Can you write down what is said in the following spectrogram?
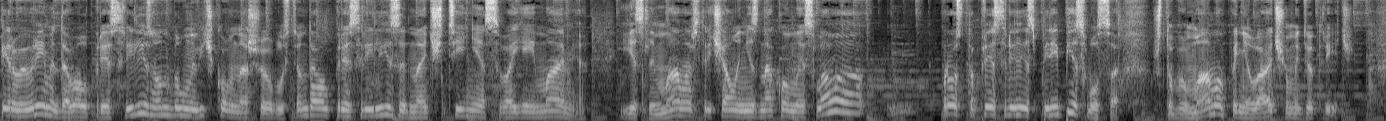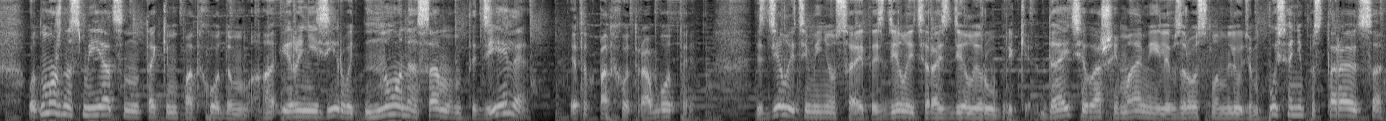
первое время давал пресс-релизы, он был новичком в нашей области, он давал пресс-релизы на чтение своей маме. Если мама встречала незнакомые слова, просто пресс-релиз переписывался, чтобы мама поняла, о чем идет речь. Вот можно смеяться над таким подходом, а иронизировать, но на самом-то деле этот подход работает. Сделайте меню сайта, сделайте разделы рубрики, дайте вашей маме или взрослым людям. Пусть они постараются,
